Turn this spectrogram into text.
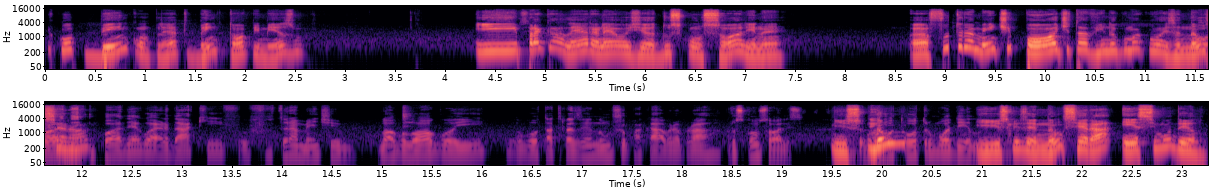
Ficou bem completo, bem top mesmo. E pra galera, né, hoje dos consoles, né? uh, futuramente pode estar tá vindo alguma coisa. Não podem, será. Podem aguardar que futuramente, logo logo aí, eu vou estar tá trazendo um chupacabra para os consoles. Isso. De não, outro modelo. Isso quer dizer, não será esse modelo.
